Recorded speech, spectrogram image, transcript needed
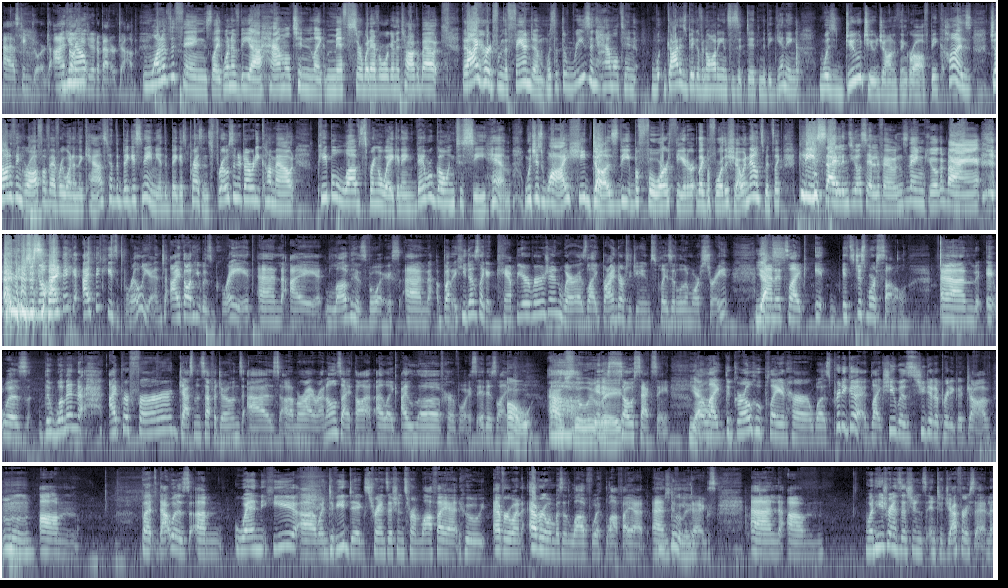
as King George. I thought know- he did a better job. one of the things, like one of the uh, Hamilton like myths or whatever we're going to talk about, that I heard from the fandom was that the reason Hamilton w- got as big of an audience as it did in the beginning was due to Jonathan Groff because Jonathan Groff of everyone in the cast had the biggest name, he had the biggest presence. Frozen had already come out, people loved Spring Awakening, they were going to see him, which is why he does the before theater, like before the show announcements, like please silence your cell phones, thank you, goodbye, and you're just No, like. I think I think he's brilliant. I thought he was great, and I love his voice. And but he does like a campier version, whereas like Brian Darcy James plays it a little more straight. Yes. and it's like it it's just more subtle. And it was the woman. I prefer Jasmine Cephas Jones as uh, Mariah Reynolds. I thought I like. I love her voice. It is like Oh, absolutely. it is so sexy. Yeah. But like the girl who played her was pretty good. Like she was she did a pretty good job. Mm-hmm. Um but that was um when he uh when David Diggs transitions from Lafayette, who everyone everyone was in love with Lafayette and Absolutely. David Diggs. And um when he transitions into Jefferson,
